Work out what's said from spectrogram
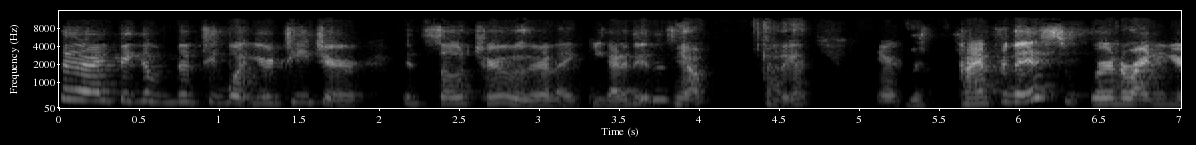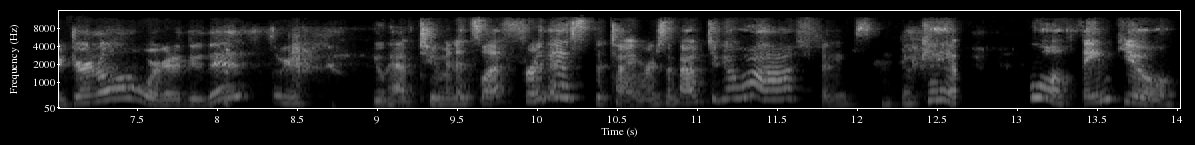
then I think of the t- what your teacher, it's so true. They're like, you got to do this. Yep. Gotta get It's time for this. We're going to write in your journal. We're going to do this. Gonna- you have two minutes left for this. The timer's about to go off. And okay, cool. Thank you.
